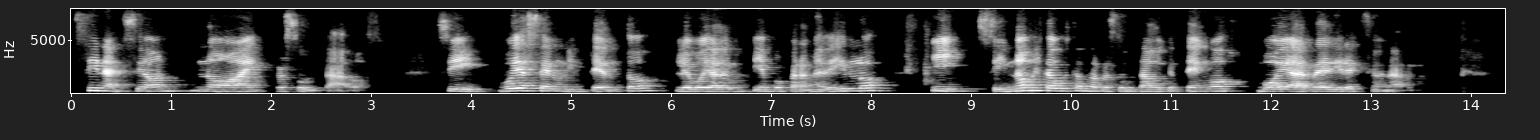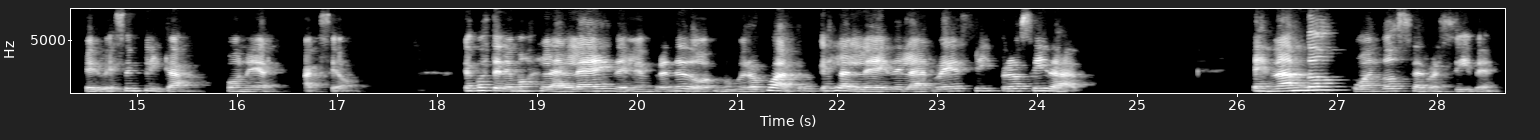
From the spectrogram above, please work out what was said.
Sin acción no hay resultados. Si voy a hacer un intento, le voy a dar un tiempo para medirlo y si no me está gustando el resultado que tengo, voy a redireccionarlo. Pero eso implica poner acción. Después tenemos la ley del emprendedor número 4, que es la ley de la reciprocidad. Es dando cuando se recibe.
